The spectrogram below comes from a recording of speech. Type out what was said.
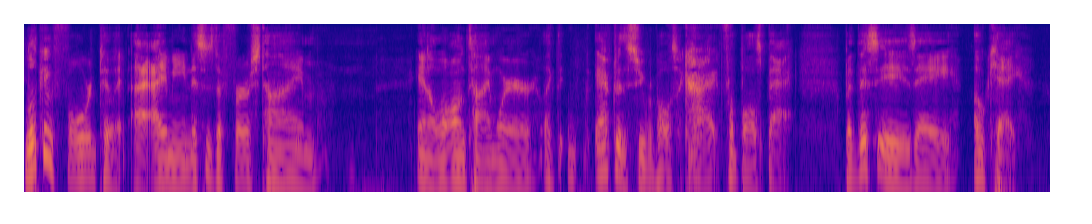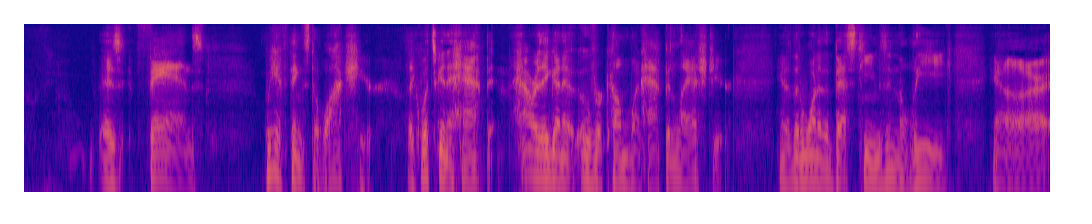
looking forward to it. I, I mean, this is the first time in a long time where, like, after the Super Bowl, it's like, all right, football's back. But this is a okay. As fans, we have things to watch here. Like, what's going to happen? How are they going to overcome what happened last year? You know, they're one of the best teams in the league. You know, right,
